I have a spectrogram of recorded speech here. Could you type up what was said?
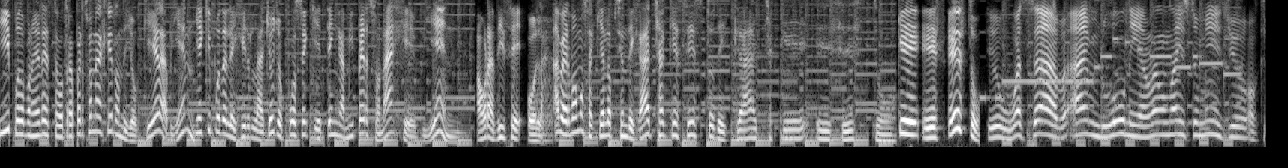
Y puedo poner esta otra personaje donde yo quiera, bien. Y aquí puedo elegir la yo-yo pose que tenga mi personaje, bien. Ahora dice hola. A ver, vamos aquí a la opción de gacha. ¿Qué es esto de gacha? ¿Qué es esto? ¿Qué es esto? Yo, what's up? I'm Looney. Nice to meet you. Ok.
